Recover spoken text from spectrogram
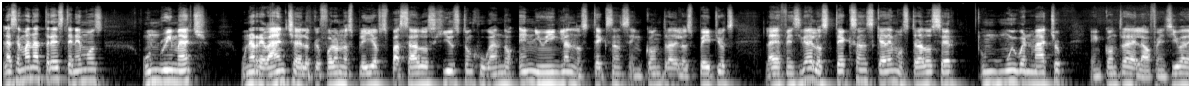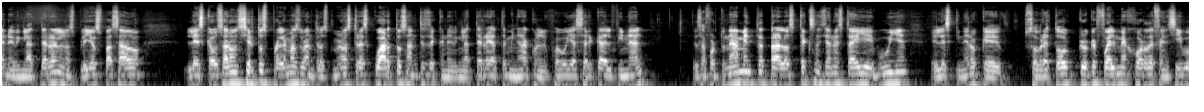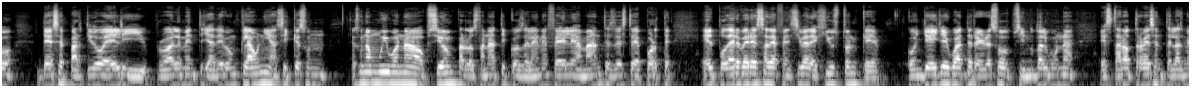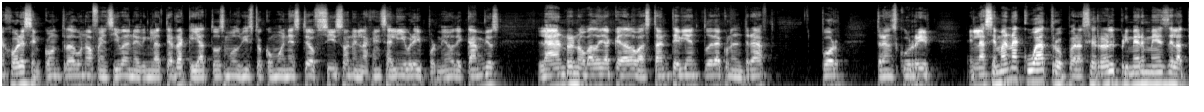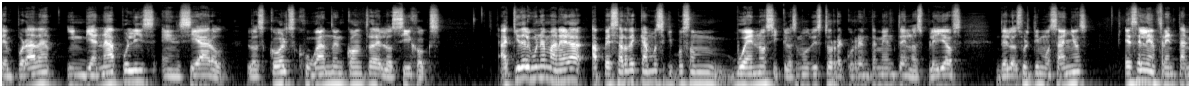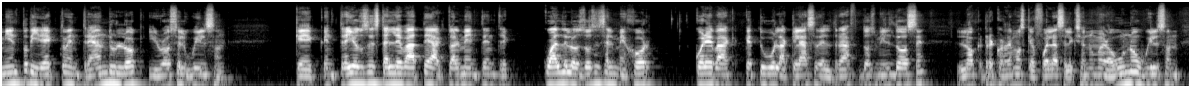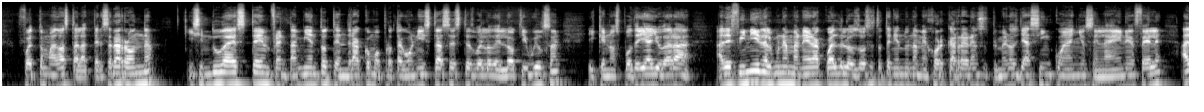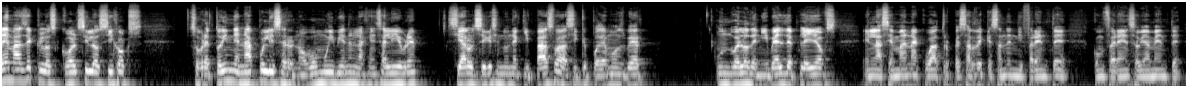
La semana 3 tenemos un rematch, una revancha de lo que fueron los playoffs pasados, Houston jugando en New England, los Texans en contra de los Patriots. La defensiva de los Texans que ha demostrado ser un muy buen matchup en contra de la ofensiva de Nueva Inglaterra en los playoffs pasados les causaron ciertos problemas durante los primeros tres cuartos antes de que Nueva Inglaterra ya terminara con el juego ya cerca del final. Desafortunadamente para los Texans ya no está AJ Buye, el esquinero que sobre todo creo que fue el mejor defensivo de ese partido él y probablemente ya debe un Clowney, así que es un es una muy buena opción para los fanáticos de la NFL, amantes de este deporte, el poder ver esa defensiva de Houston que con JJ Watt de regreso sin duda alguna estará otra vez entre las mejores en contra de una ofensiva de Nueva Inglaterra que ya todos hemos visto como en este offseason en la agencia libre y por medio de cambios la han renovado y ha quedado bastante bien todavía con el draft por transcurrir. En la semana 4, para cerrar el primer mes de la temporada, Indianapolis en Seattle. Los Colts jugando en contra de los Seahawks. Aquí de alguna manera, a pesar de que ambos equipos son buenos y que los hemos visto recurrentemente en los playoffs de los últimos años, es el enfrentamiento directo entre Andrew Locke y Russell Wilson. Que entre ellos dos está el debate actualmente entre cuál de los dos es el mejor quarterback que tuvo la clase del draft 2012. Locke, recordemos que fue la selección número uno. Wilson fue tomado hasta la tercera ronda. Y sin duda este enfrentamiento tendrá como protagonistas este duelo de Locke y Wilson. Y que nos podría ayudar a definir de alguna manera cuál de los dos está teniendo una mejor carrera en sus primeros ya 5 años en la NFL. Además de que los Colts y los Seahawks, sobre todo Indianapolis, se renovó muy bien en la agencia libre. Seattle sigue siendo un equipazo, así que podemos ver un duelo de nivel de playoffs en la semana 4, a pesar de que están en diferente conferencia, obviamente.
